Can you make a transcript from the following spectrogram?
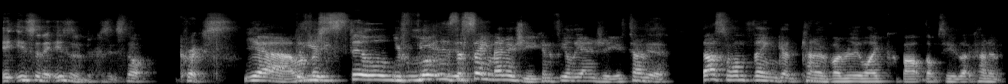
it isn't. It isn't because it's not Chris. Yeah, But you still. you feel it's the same energy. You can feel the energy. It's kind of Yeah. That's one thing that kind of I really like about Doctor Who. That kind of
